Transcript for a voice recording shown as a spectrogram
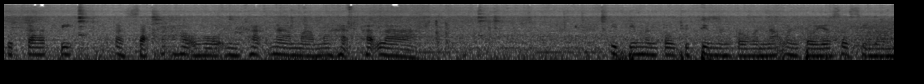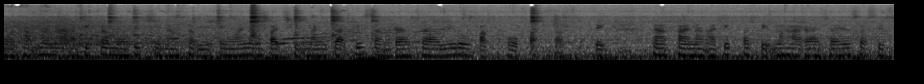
พุตตาปิตัสสะพะโหอินทะนามามหะพะลาอิทิมันโตชุติมันโตวันนะวันโตยสสิโนโมทัมนาอภิกามงพิคุนังสมิติงวานังปัจฉิมันจัตทิสังราชาวิรูปักโขปัสสะสติ นาคานังอธิปติมหาราชยสสิโส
